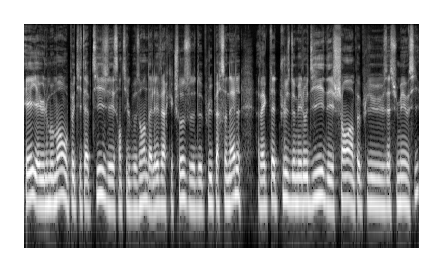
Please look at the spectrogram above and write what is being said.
Et il y a eu le moment où petit à petit, j'ai senti le besoin d'aller vers quelque chose de plus personnel, avec peut-être plus de mélodies, des chants un peu plus assumés aussi,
